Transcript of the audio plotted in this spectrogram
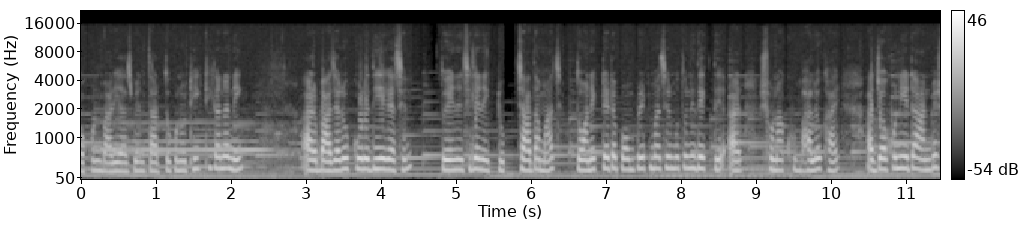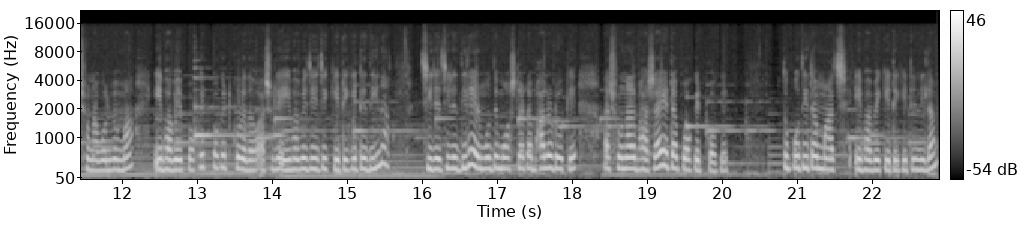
কখন বাড়ি আসবেন তার তো কোনো ঠিক ঠিকানা নেই। আর বাজারও করে দিয়ে গেছেন। তো এনেছিলেন একটু চাদা মাছ। তো অনেকটা এটা পমপ্লেট মাছের মতনই দেখতে আর সোনা খুব ভালো খায়। আর যখনই এটা আনবে, সোনা বলবে, মা এইভাবে পকেট পকেট করে দাও। আসলে এইভাবে যে যে কেটে কেটে দিই না চিড়ে চিড়ে দিলে এর মধ্যে মশলাটা ভালো ঢোকে আর সোনার ভাষায় এটা পকেট পকেট। তো প্রতিটা মাছ এভাবে কেটে কেটে নিলাম।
